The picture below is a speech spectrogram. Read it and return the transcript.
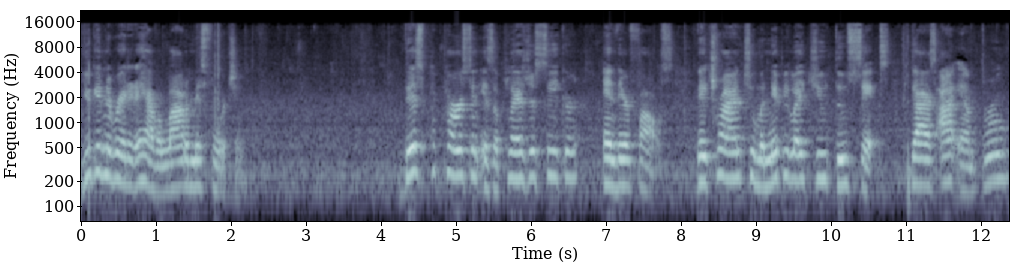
You're getting ready to have a lot of misfortune. This person is a pleasure seeker and they're false. They're trying to manipulate you through sex. Guys, I am through.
